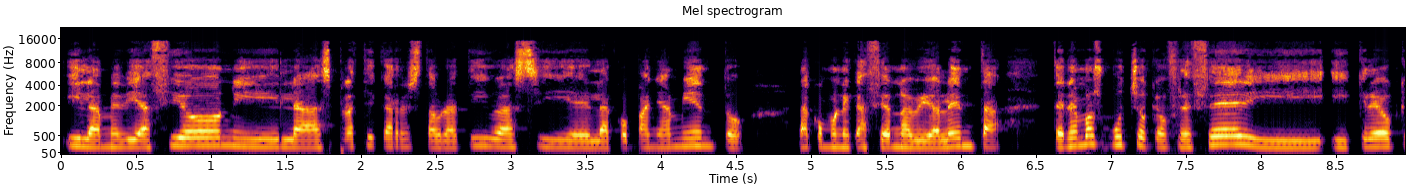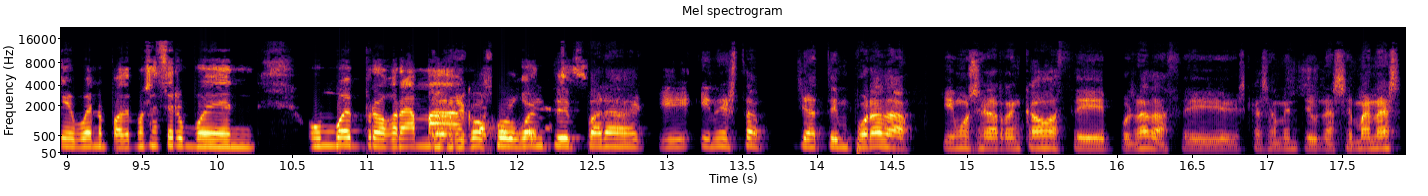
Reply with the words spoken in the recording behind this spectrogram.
y la mediación y las prácticas restaurativas y el acompañamiento la comunicación no violenta. Tenemos mucho que ofrecer y, y creo que bueno podemos hacer un buen un buen programa. Te recojo el guante para que en esta ya temporada que hemos arrancado hace, pues nada, hace escasamente unas semanas,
